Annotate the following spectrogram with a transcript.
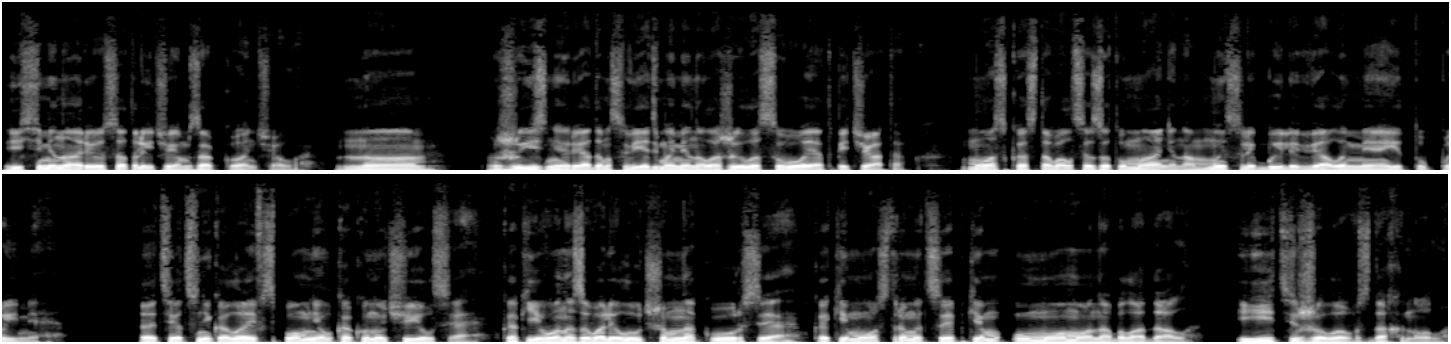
и семинарию с отличием закончил. Но жизнь рядом с ведьмами наложила свой отпечаток. Мозг оставался затуманенным, мысли были вялыми и тупыми. Отец Николай вспомнил, как он учился, как его называли лучшим на курсе, каким острым и цепким умом он обладал, и тяжело вздохнул.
